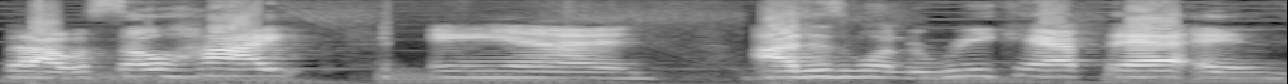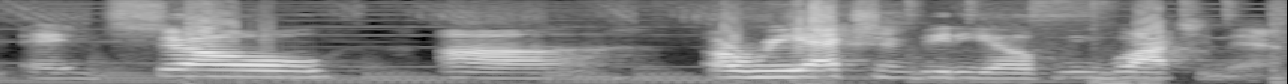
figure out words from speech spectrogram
but I was so hyped and I just wanted to recap that and, and show uh, a reaction video of me watching that.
